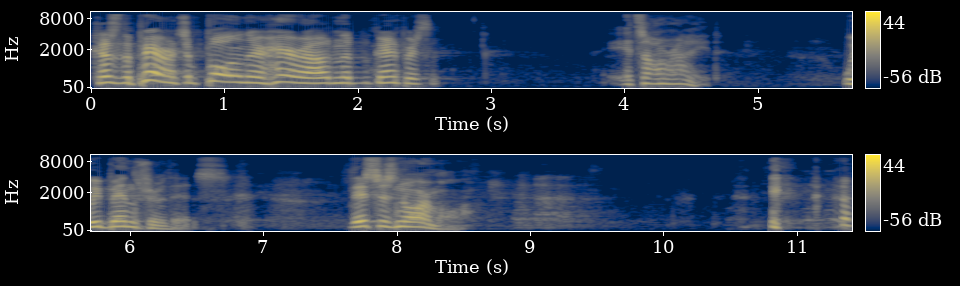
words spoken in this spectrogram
Because the parents are pulling their hair out, and the grandparents, it's all right. We've been through this. This is normal.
